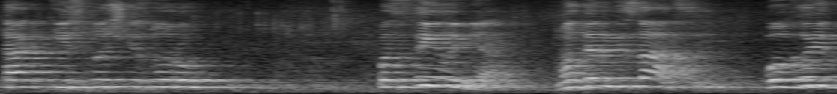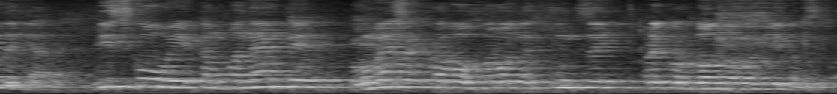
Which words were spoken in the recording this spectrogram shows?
так і з точки зору посилення, модернізації, поглиблення військової компоненти в межах правоохоронних функцій прикордонного відомства.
